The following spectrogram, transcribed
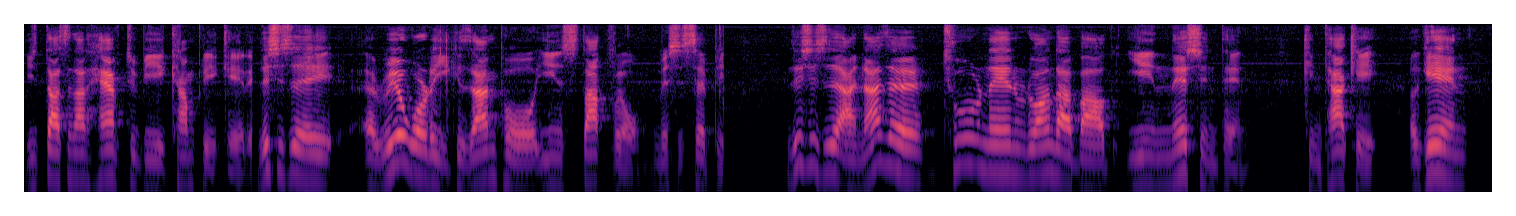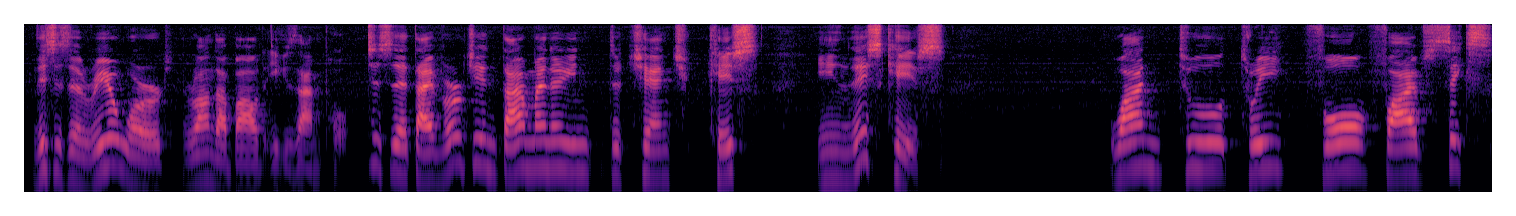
It does not have to be complicated. This is a a real-world example in Starkville, Mississippi. This is another two-lane roundabout in Lexington, Kentucky. Again, this is a real-world roundabout example. This is a divergent diamond interchange case. In this case, one, two, three, four, five, six,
